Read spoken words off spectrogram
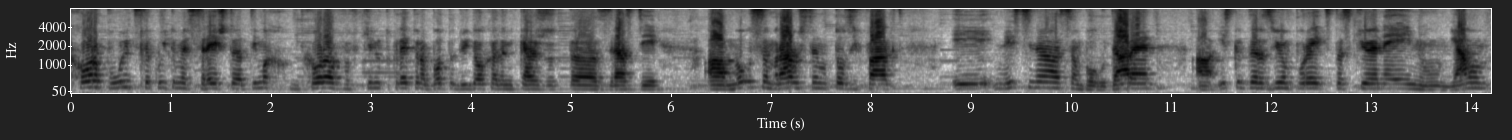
хора по улицата, които ме срещат, имах хора в киното, където работя, дойдоха да ми кажат а, здрасти. А, много съм радостен от този факт и наистина съм благодарен. А, исках да развивам поредицата с Q&A, но нямам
